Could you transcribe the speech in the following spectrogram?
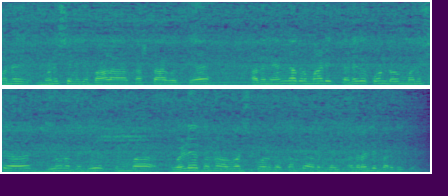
ಮನು ಮನುಷ್ಯನಿಗೆ ಬಹಳ ಕಷ್ಟ ಆಗುತ್ತೆ. ಅದನ್ನು ಹೆಂಗಾದ್ರೂ ಮಾಡಿ ತಡೆದುಕೊಂಡು ಮನುಷ್ಯ ಜೀವನದಲ್ಲಿ ತುಂಬ ಒಳ್ಳೆಯದನ್ನು ಅಳವಡಿಸಿಕೊಳ್ಬೇಕಂದ್ರೆ ಅದ್ರ ಅದರಲ್ಲಿ ಬರೆದಿದ್ದೇನೆ.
